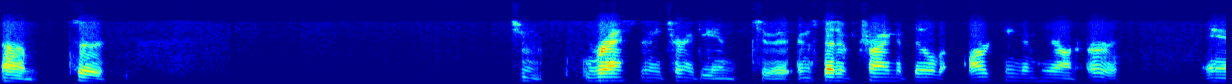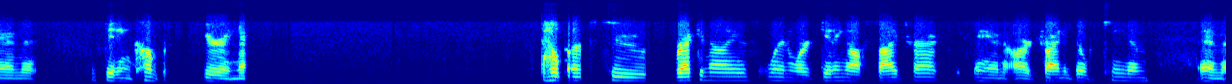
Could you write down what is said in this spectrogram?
um, to to rest in eternity into it instead of trying to build our kingdom here on earth and getting comfort here and now. Help us to recognize when we're getting off sidetrack and are trying to build a kingdom and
